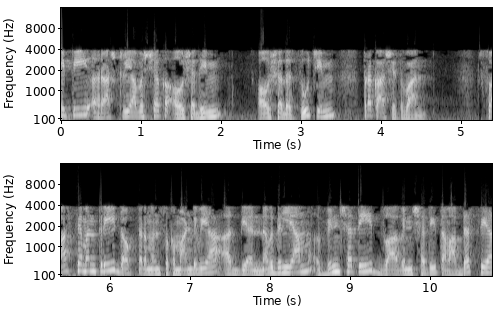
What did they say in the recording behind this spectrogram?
इति राष्ट्रियावश्यक औषधसूचिं प्रकाशितवान्। स्वास्थ्यमन्त्री डॉ मनसुख माण्डविया अद्य नवदिल्ल्यां विंशति द्वाविंशति तमाब्दस्य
